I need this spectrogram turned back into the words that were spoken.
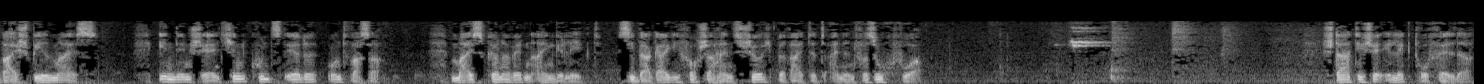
Beispiel Mais. In den Schälchen Kunsterde und Wasser. Maiskörner werden eingelegt. Sibagagi-Forscher Heinz Schürch bereitet einen Versuch vor. Statische Elektrofelder,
